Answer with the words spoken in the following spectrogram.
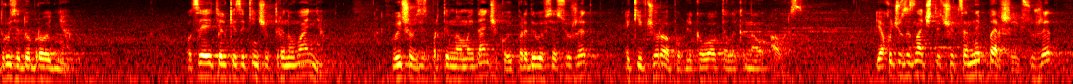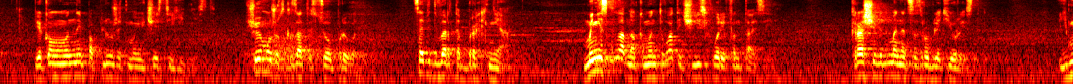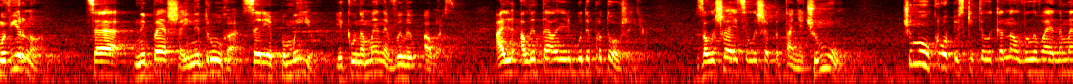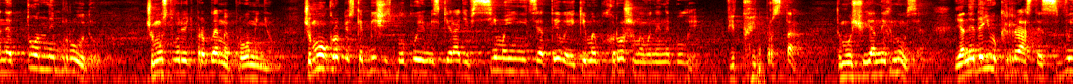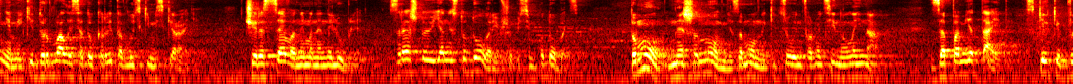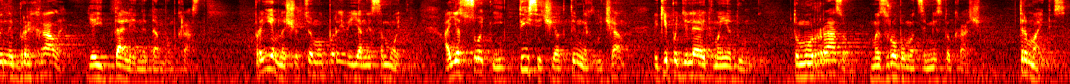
Друзі, доброго дня. Оце я тільки закінчив тренування, вийшов зі спортивного майданчику і передивився сюжет, який вчора опублікував телеканал Аверс. Я хочу зазначити, що це не перший сюжет, в якому вони поплюжать мою честь і гідність. Що я можу сказати з цього приводу? Це відверта брехня. Мені складно коментувати чиїсь хворі фантазії. Краще від мене це зроблять юристи. Ймовірно, це не перша і не друга серія помиїв, яку на мене вилив Аверс. Але, далі буде продовження. Залишається лише питання, чому? Чому Укропівський телеканал виливає на мене тонни бруду? Чому створюють проблеми проміню? Чому Укропівська більшість блокує в міській раді всі мої ініціативи, якими б хорошими вони не були? Відповідь проста. Тому що я не гнуся. Я не даю красти свиням, які дорвалися до корита в Луцькій міській раді. Через це вони мене не люблять. Зрештою, я не 100 доларів, щоб усім подобатися. Тому, нешановні замовники цього інформаційного лайна, запам'ятайте, скільки б ви не брехали, я й далі не дам вам красти. Приємно, що в цьому пориві я не самотній, а є сотні й тисячі активних лучан, які поділяють мою думку. Тому разом ми зробимо це місто кращим. Тримайтеся.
